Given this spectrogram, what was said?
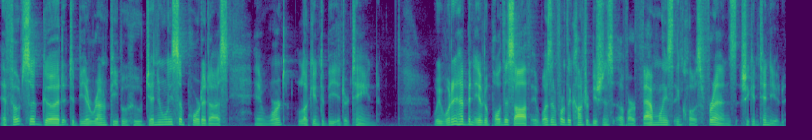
It felt so good to be around people who genuinely supported us and weren't looking to be entertained. We wouldn't have been able to pull this off if it wasn't for the contributions of our families and close friends, she continued.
